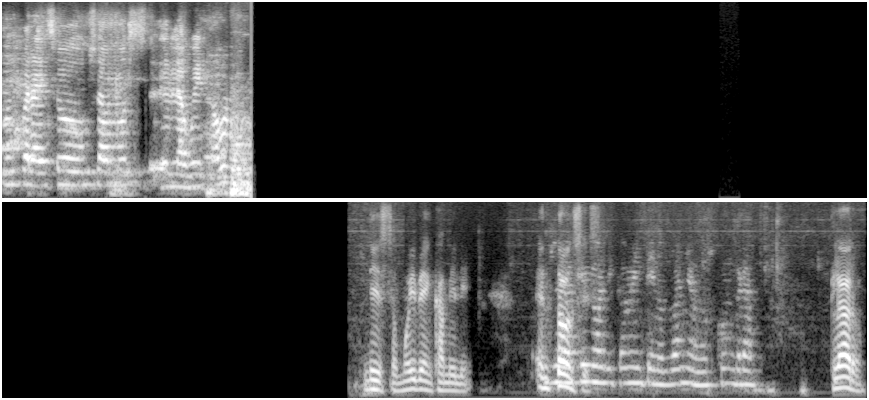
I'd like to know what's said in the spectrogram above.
pues para eso usamos el agua y jabón. Listo, muy bien, Camilín. O sea que Entonces, básicamente nos bañamos con grasa. claro,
